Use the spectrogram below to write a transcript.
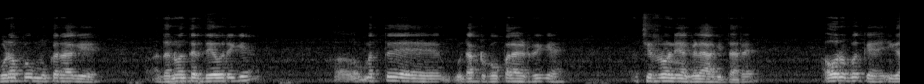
ಗುಣಮುಖರಾಗಿ ಧನ್ವಂತರಿ ದೇವರಿಗೆ ಮತ್ತು ಡಾಕ್ಟರ್ ಗೋಪಾಲ ಹೆಡ್ರಿಗೆ ಚಿರೋಣಿಗಳೇ ಆಗಿದ್ದಾರೆ. ಅವರ ಬಗ್ಗೆ ಈಗ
